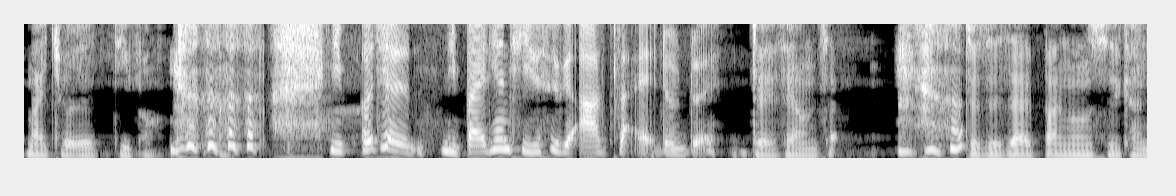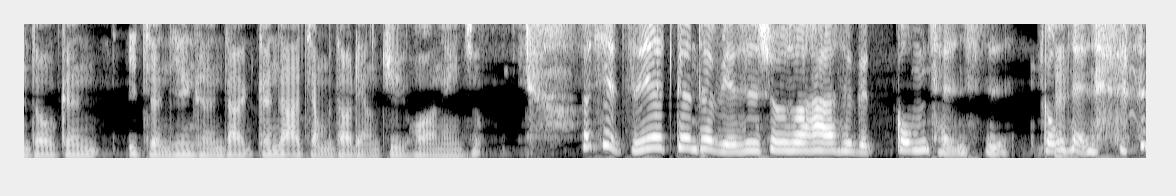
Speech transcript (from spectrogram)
卖酒的地方，你，而且你白天其实是个阿宅，对不对？对，非常宅，就是在办公室可能都跟一整天可能大跟大家讲不到两句话那一种。而且职业更特别是说说他是个工程师，工程师。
